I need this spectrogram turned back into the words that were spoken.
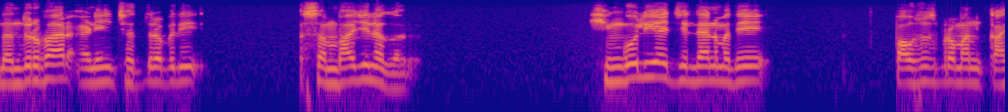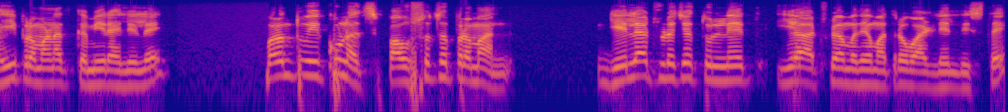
नंदुरबार आणि छत्रपती संभाजीनगर हिंगोली या जिल्ह्यांमध्ये पावसाचं प्रमाण काही प्रमाणात कमी राहिलेलं आहे. परंतु एकूणच पावसाचं प्रमाण गेल्या आठवड्याच्या तुलनेत या आठवड्यामध्ये मात्र वाढलेलं दिसते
